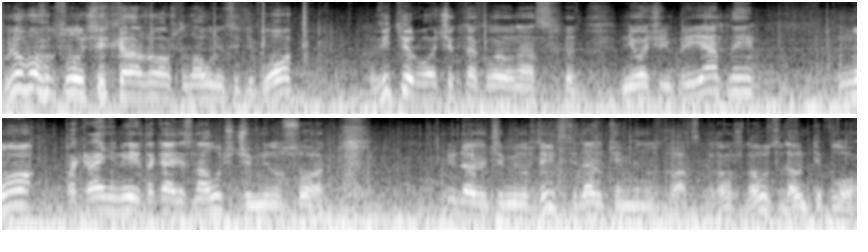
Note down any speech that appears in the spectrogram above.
в любом случае скажу вам, что на улице тепло. Ветерочек такой у нас не очень приятный. Но, по крайней мере, такая весна лучше, чем минус 40 и даже чем минус 30, и даже чем минус 20, потому что на улице довольно тепло.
